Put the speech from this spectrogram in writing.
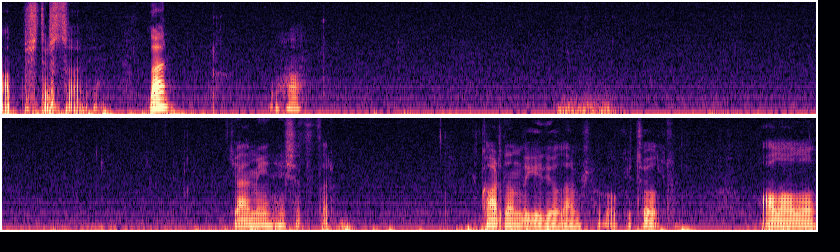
64 saniye. Lan. Oha. Gelmeyin headshot atarım. Yukarıdan da geliyorlarmış bak o kötü oldu. Al al al.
